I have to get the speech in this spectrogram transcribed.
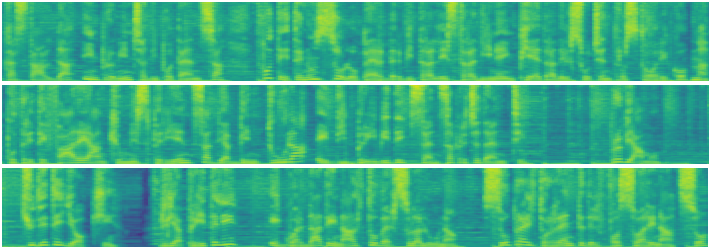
Castalda, in provincia di Potenza, potete non solo perdervi tra le stradine in pietra del suo centro storico, ma potrete fare anche un'esperienza di avventura e di brividi senza precedenti. Proviamo. Chiudete gli occhi, riapriteli e guardate in alto verso la luna. Sopra il torrente del Fosso Arenazzo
